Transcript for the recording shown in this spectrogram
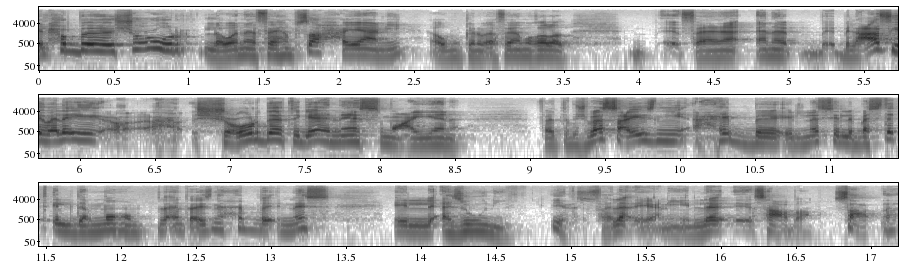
الحب شعور لو أنا فاهم صح يعني أو ممكن أبقى فاهم غلط. فأنا أنا بالعافية بلاقي الشعور ده تجاه ناس معينة. فأنت مش بس عايزني أحب الناس اللي بستثقل دمهم لا أنت عايزني أحب الناس اللي أذوني. يس فلا يعني لا صعبة. صعبه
